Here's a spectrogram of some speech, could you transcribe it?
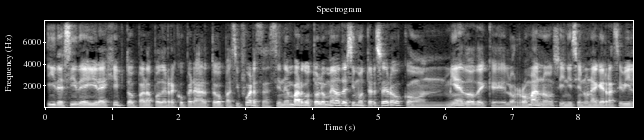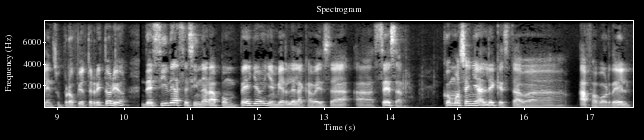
y decide ir a Egipto para poder recuperar tropas y fuerzas. Sin embargo, Ptolomeo XIII, con miedo de que los romanos inicien una guerra civil en su propio territorio, decide asesinar a Pompeyo y enviarle la cabeza a César, como señal de que estaba a favor de él.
